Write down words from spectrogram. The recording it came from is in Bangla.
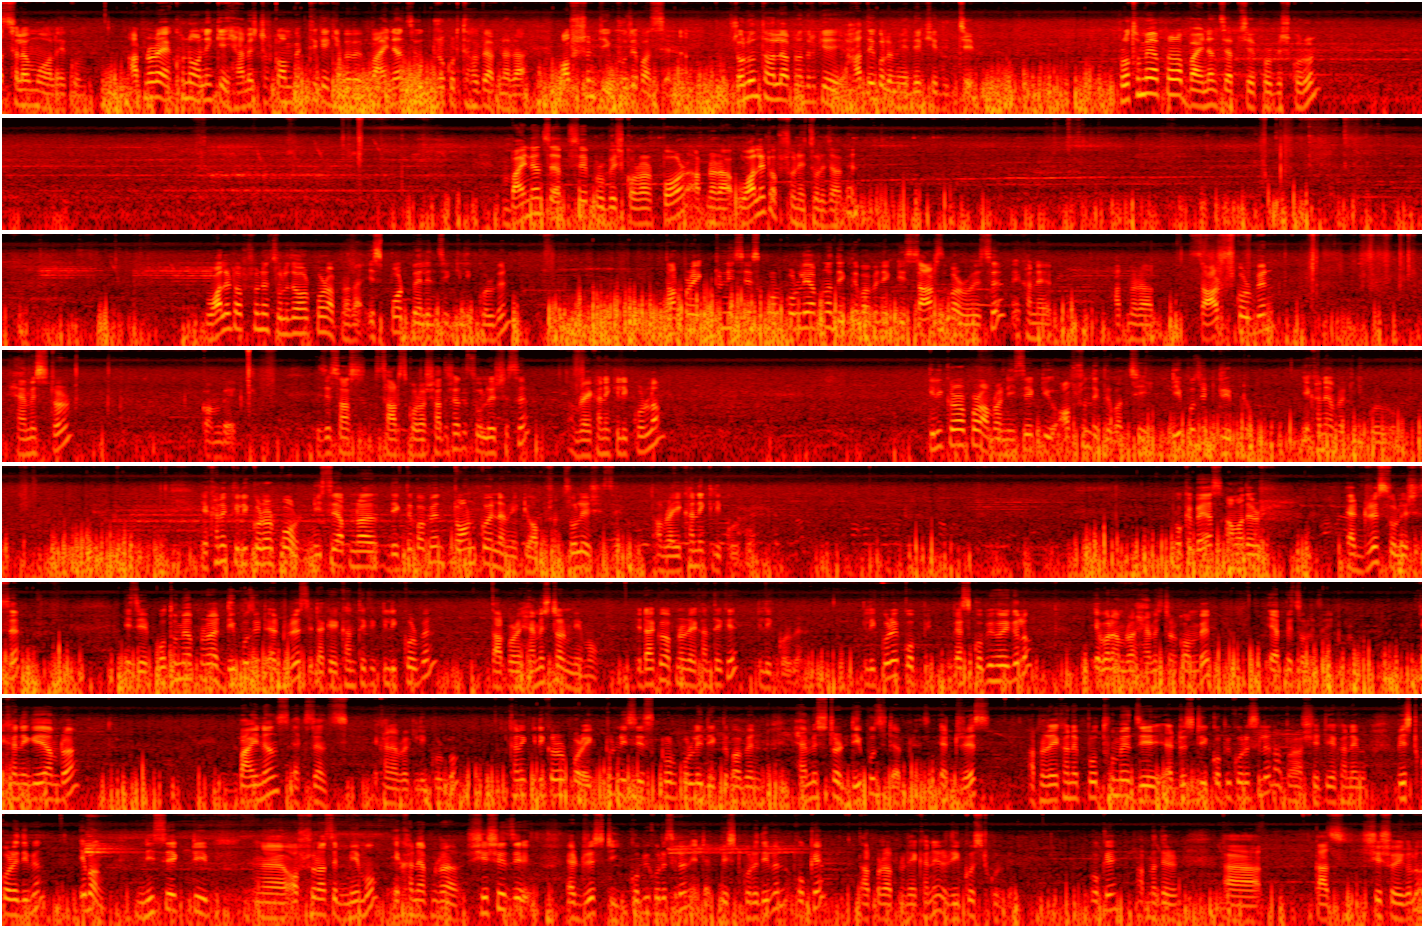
আসসালামু আলাইকুম। আপনারা এখনও অনেকে হ্যামস্টার কম্বেট থেকে কীভাবে বাইন্যান্সে উইথড্র করতে হবে আপনারা অপশনটি খুঁজে পাচ্ছেন না। চলুন তাহলে আপনাদেরকে হাতে কলমে দেখিয়ে দিচ্ছি। প্রথমে আপনারা বাইন্যান্স অ্যাপসে প্রবেশ করুন। বাইন্যান্স অ্যাপসে প্রবেশ করার পর আপনারা ওয়ালেট অপশনে চলে যাবেন। ওয়ালেট অপশনে চলে যাওয়ার পর আপনারা স্পট ব্যালেন্সে ক্লিক করবেন। তারপরে একটু নিচে স্ক্রল করলে আপনারা দেখতে পাবেন একটি সার্চ বার রয়েছে। এখানে আপনারা সার্চ করবেন হ্যামস্টার কমব্যাট এই যে সার্চ সার্চ করার সাথে সাথে চলে এসেছে। আমরা এখানে ক্লিক করলাম। ক্লিক করার পর আমরা নিচে একটি অপশন দেখতে পাচ্ছি ডিপোজিট ক্রিপ্টো এখানে আমরা ক্লিক করব। এখানে ক্লিক করার পর নিচে আপনারা দেখতে পাবেন টন কয়েন নামে একটি অপশন চলে এসেছে। আমরা এখানে ক্লিক করব। ওকে ব্যাস, আমাদের অ্যাড্রেস চলে এসেছে। এই যে প্রথমে আপনারা ডিপোজিট অ্যাড্রেস এটাকে এখান থেকে ক্লিক করবেন। তারপরে হ্যামস্টার মেমো এটাকেও আপনারা এখান থেকে ক্লিক করবেন। ক্লিক করে কপি প্যাস কপি হয়ে গেল। এবার আমরা হ্যামস্টার কমবেট অ্যাপে চলে যাই। এখানে গিয়ে আমরা বাইন্যান্স এক্সচেঞ্জ এখানে আমরা ক্লিক করব। এখানে ক্লিক করার পর একটু নিচে স্ক্রল করলেই দেখতে পাবেন হ্যামস্টার ডিপোজিট অ্যাড্রেস আপনারা এখানে প্রথমে যে অ্যাড্রেসটি কপি করেছিলেন, আপনারা সেটি এখানে পেস্ট করে দিবেন। এবং নিচে একটি অপশন আছে মেমো এখানে আপনারা শেষে যে অ্যাড্রেসটি কপি করেছিলেন, এটা পেস্ট করে দিবেন। ওকে তারপর আপনারা এখানে রিকোয়েস্ট করবেন। ওকে আপনাদের কাজ শেষ হয়ে গেল।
